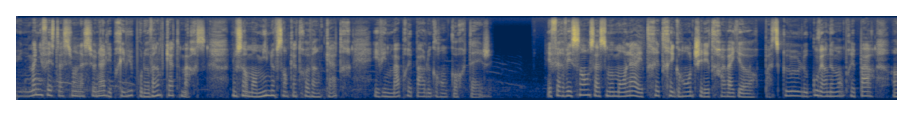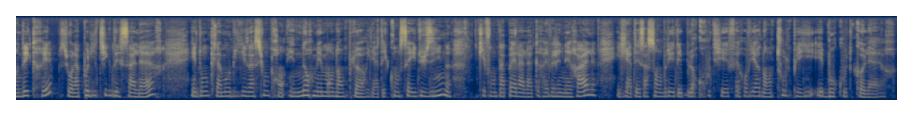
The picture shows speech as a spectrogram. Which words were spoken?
Une manifestation nationale est prévue pour le 24 mars. Nous sommes en 1984 et Vilma prépare le grand cortège. L'effervescence à ce moment-là est très très grande chez les travailleurs parce que le gouvernement prépare un décret sur la politique des salaires et donc la mobilisation prend énormément d'ampleur. Il y a des conseils d'usine qui font appel à la grève générale, il y a des assemblées des blocs routiers ferroviaires dans tout le pays et beaucoup de colère.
